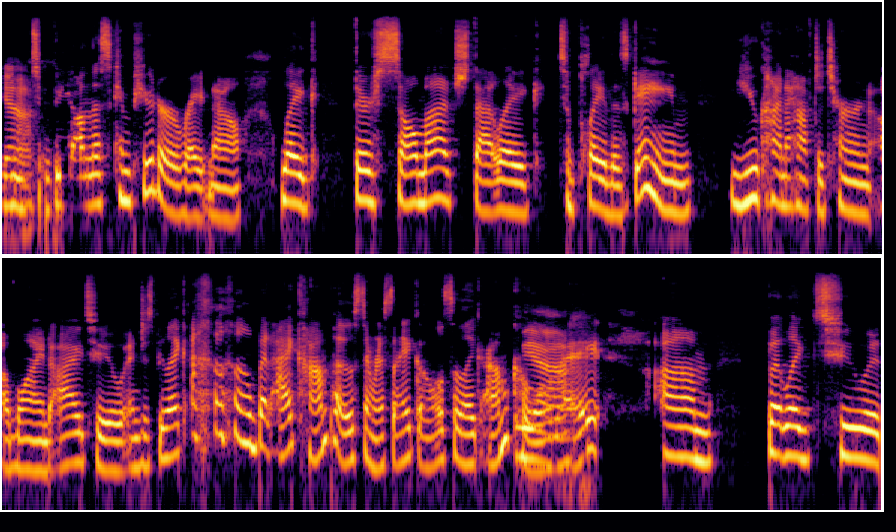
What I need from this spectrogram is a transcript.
yeah to be on this computer right now. Like, there's so much that, like, to play this game, you kind of have to turn a blind eye to and just be like, oh, but I compost and recycle. So, like, I'm cool, Yeah. right? Um, but like to a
